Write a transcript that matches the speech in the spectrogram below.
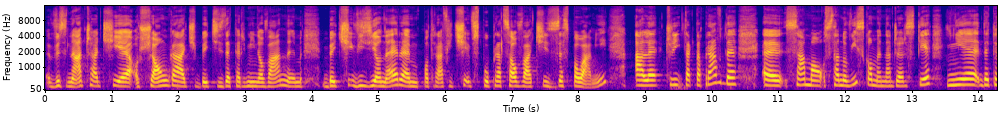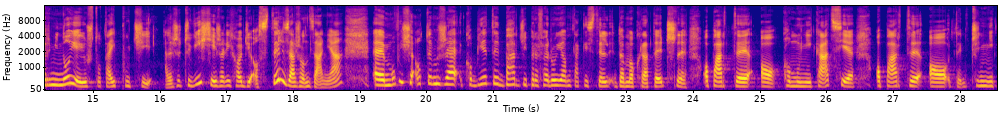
wyznaczać je, osiągać, być zdeterminowanym, być wizjonerem, potrafić współpracować z zespołami, ale czyli tak naprawdę e, samo stanowisko menedżerskie nie determinuje już tutaj płci, ale rzeczywiście, jeżeli chodzi o styl zarządzania, e, mówi się o tym, że kobiety bardziej preferują taki styl demokratyczny, oparty o komunikację, oparty o ten czynnik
